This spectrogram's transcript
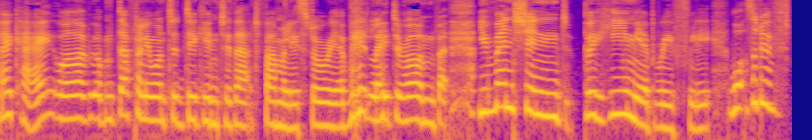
Okay, well, I definitely want to dig into that family story a bit later on. But you mentioned Bohemia briefly. What sort of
